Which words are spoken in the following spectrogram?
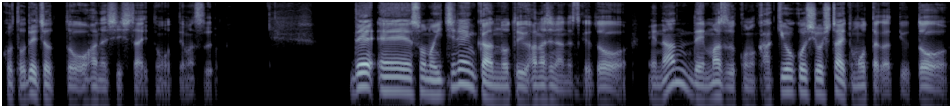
ことでちょっとお話ししたいと思ってます。で、えー、その1年間のという話なんですけど、えなんでまずこの書き起こしをしたいと思ったかっていうと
